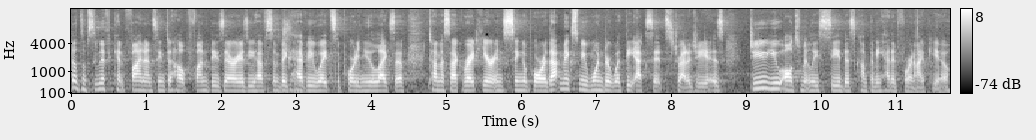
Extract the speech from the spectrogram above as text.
done some significant financing to help fund these areas. You have some big heavyweights supporting you, the likes of Temasek right here in Singapore. That makes me wonder what the exit strategy is. Do you ultimately see this company headed for an IPO?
